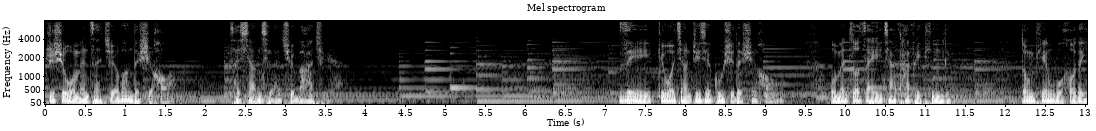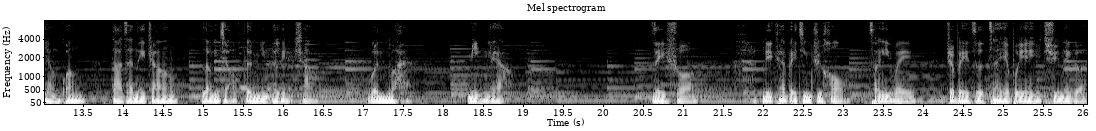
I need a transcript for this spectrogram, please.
只是我们在绝望的时候，才想起来去挖掘。Z 给我讲这些故事的时候，我们坐在一家咖啡厅里，冬天午后的阳光打在那张棱角分明的脸上，温暖、明亮。Z 说，离开北京之后，曾以为。这辈子再也不愿意去那个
